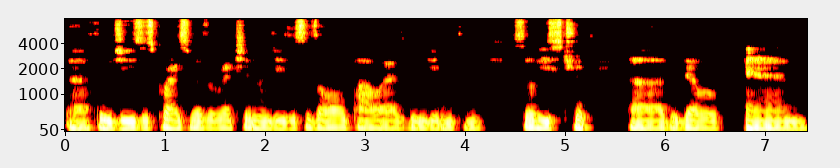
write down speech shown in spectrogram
uh, through Jesus Christ's resurrection. And Jesus says, all power has been given to me. So he stripped uh, the devil. And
